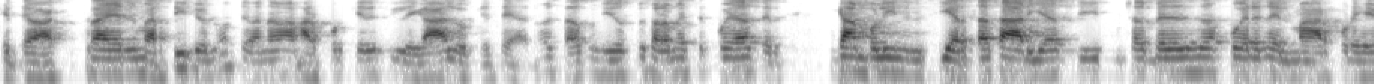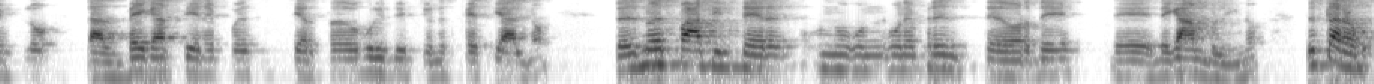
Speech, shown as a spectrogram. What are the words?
que te va a traer el martillo, ¿no? Te van a bajar porque eres ilegal o que sea, ¿no? Estados Unidos pues solamente puede hacer gambling en ciertas áreas y muchas veces afuera en el mar, por ejemplo, Las Vegas tiene pues cierta jurisdicción especial, ¿no? Entonces no es fácil ser un, un, emprendedor de, de, gambling, ¿no? Entonces, claro,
